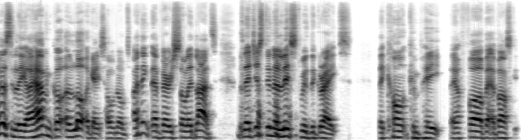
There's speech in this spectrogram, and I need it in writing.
Personally, I haven't got a lot against Hobnobs. I think they're very solid lads, but they're just in a list with the greats. They can't compete. They are far better basket,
